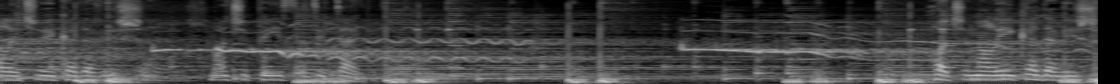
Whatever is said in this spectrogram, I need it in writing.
Da li ću ikada više moći pisati tebi Hoćemo li ikada više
